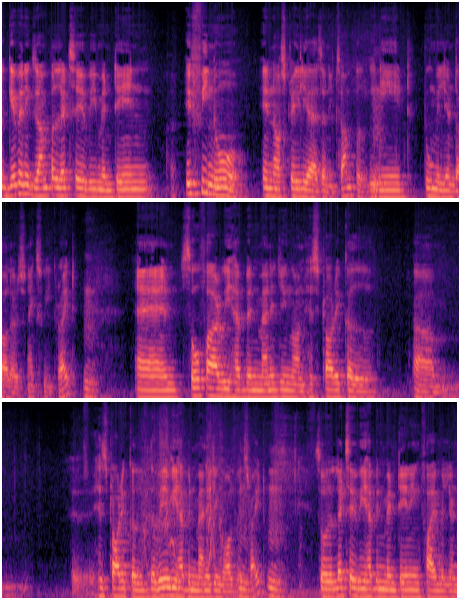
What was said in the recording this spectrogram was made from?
Uh, to give an example, let's say we maintain, if we know in Australia, as an example, we need $2 million next week, right? And so far we have been managing on historical. Um, uh, historical the way we have been managing always right so let's say we have been maintaining $5 million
